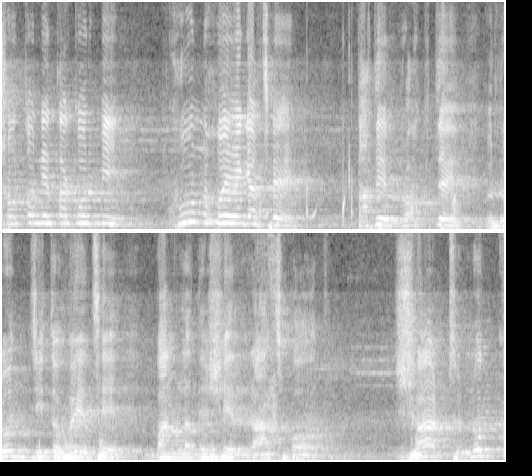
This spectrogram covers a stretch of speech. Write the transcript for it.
শত নেতাকর্মী খুন হয়ে গেছে, তাদের রক্তে রঞ্জিত হয়েছে বাংলাদেশের রাজপথ। ষাট লক্ষ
